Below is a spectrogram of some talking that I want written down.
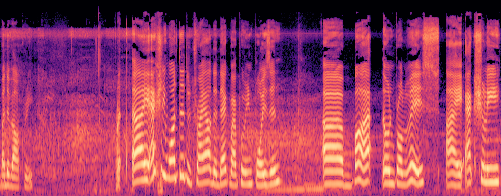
but the Valkyrie? I actually wanted to try out the deck by putting poison, uh, but the only problem is I actually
